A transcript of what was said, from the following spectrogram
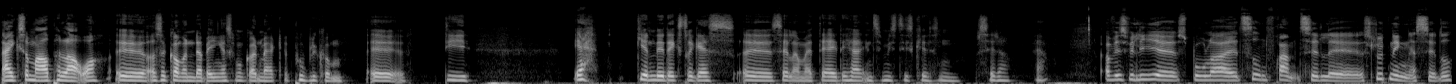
der er ikke så meget palaver. Øh, og så kommer den der banger, så kan man godt mærke, at publikum, øh, de, ja, giver den lidt ekstra gas, øh, selvom at det er i det her intimistiske sådan, setup. Og hvis vi lige øh, spoler øh, tiden frem til øh, slutningen af sættet.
